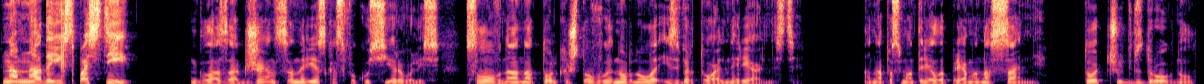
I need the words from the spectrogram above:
Нам надо их спасти!» Глаза Дженсон резко сфокусировались, словно она только что вынурнула из виртуальной реальности. Она посмотрела прямо на Санни. Тот чуть вздрогнул,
